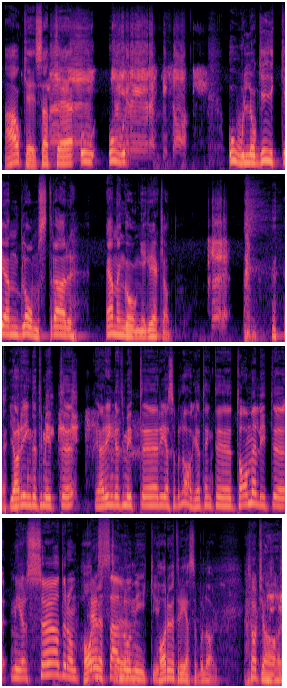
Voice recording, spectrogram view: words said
Ah, Okej, okay, så att Men eh, eh, o- o- jag är rätt i sak. ologiken blomstrar än en gång i Grekland. Så är det. Jag ringde till mitt, eh, jag ringde till mitt eh, resebolag. Jag tänkte ta mig lite mer söder om Har du, ett, Thessaloniki. eh, har du ett resebolag? Klart jag har.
